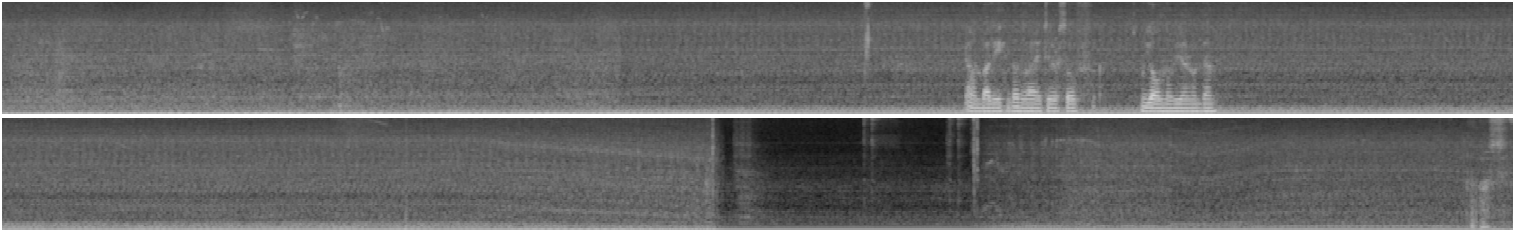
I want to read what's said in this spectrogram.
Come on buddy, don't lie to yourself. We all know we are not done.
